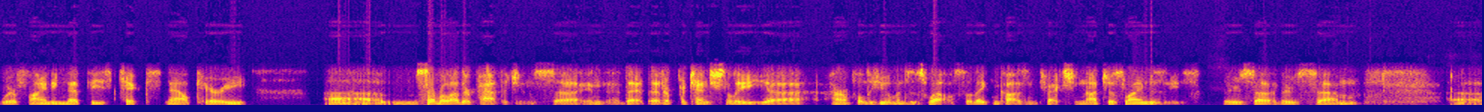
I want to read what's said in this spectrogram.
we're finding that these ticks now carry uh, several other pathogens uh, in, that, that are potentially uh, harmful to humans as well. So they can cause infection, not just Lyme disease. There's uh, there's um, uh,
